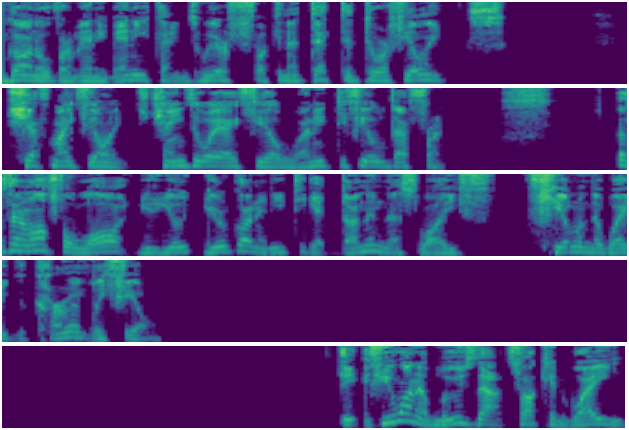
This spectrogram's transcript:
gone over many, many times, we are fucking addicted to our feelings. Shift my feelings, change the way I feel. I need to feel different. There's an awful lot you, you, you're going to need to get done in this life, feeling the way you currently feel. If you want to lose that fucking weight,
